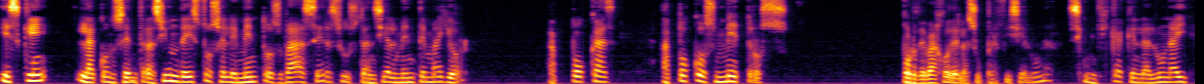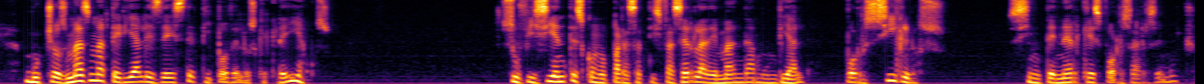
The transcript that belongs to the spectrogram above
es que la concentración de estos elementos va a ser sustancialmente mayor a, pocas, a pocos metros por debajo de la superficie lunar. Significa que en la Luna hay muchos más materiales de este tipo de los que creíamos suficientes como para satisfacer la demanda mundial por siglos, sin tener que esforzarse mucho.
